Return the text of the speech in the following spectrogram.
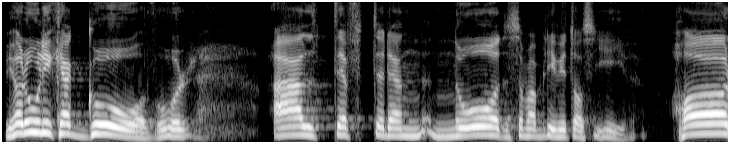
Vi har olika gåvor, allt efter den nåd som har blivit oss given. Har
